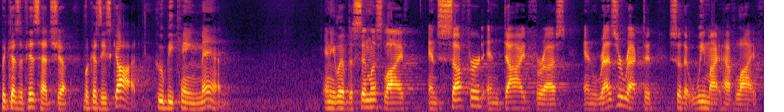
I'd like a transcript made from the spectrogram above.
because of his headship, because he's God who became man. And he lived a sinless life and suffered and died for us and resurrected so that we might have life.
